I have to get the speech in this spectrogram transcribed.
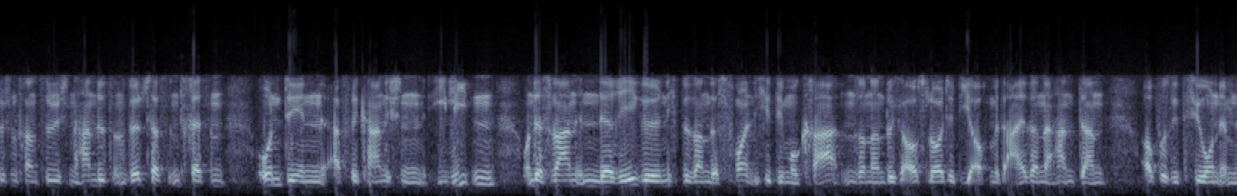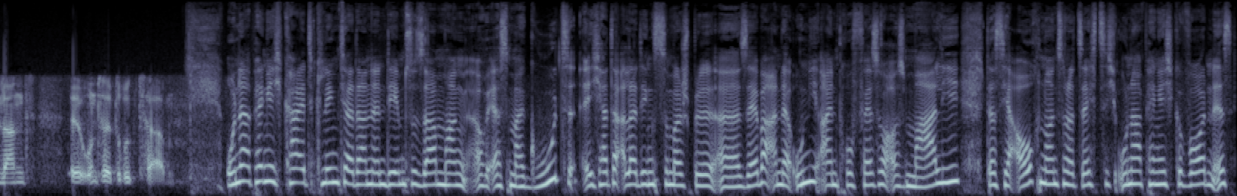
zwischen französischen Handels- und Wirtschaftsinteressen und den afrikanischen Eliten. Und das waren in der Regel nicht besonders freundliche Demokraten, sondern durchaus Leute, die auch mit eiserner Hand dann Opposition im Land äh, unterdrückt haben. Unabhängigkeit klingt ja dann in dem Zusammenhang auch erstmal gut. Ich hatte allerdings zum Beispiel äh, selber an der Uni einen Professor aus Mali, das ja auch 1960 unabhängig geworden ist.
